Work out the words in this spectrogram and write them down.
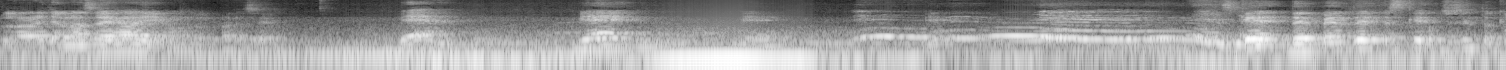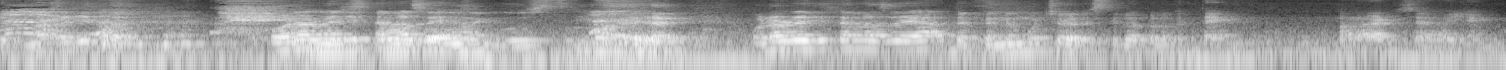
la raya en la ceja, digamos, me parece. Bien, bien, bien. bien. Es que depende, es que yo siento que una rayita. Una rayita en la ceja. Una rayita en la ceja depende mucho del estilo de pelo que tenga para ver que se vea bien.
